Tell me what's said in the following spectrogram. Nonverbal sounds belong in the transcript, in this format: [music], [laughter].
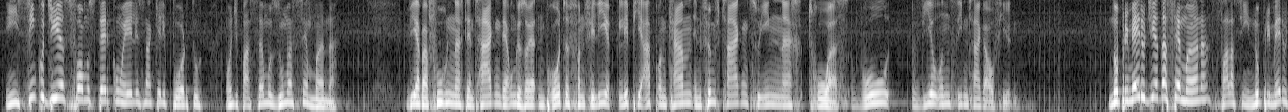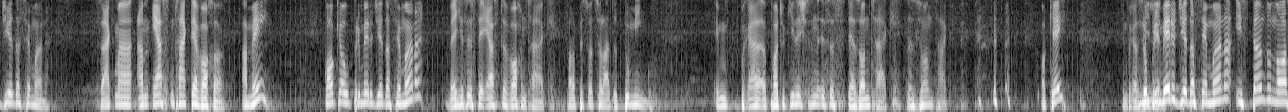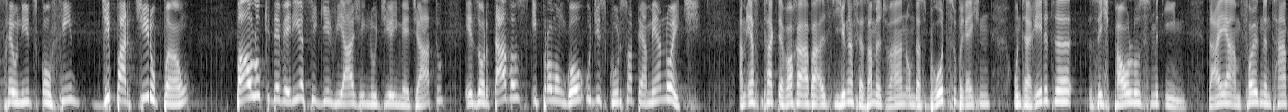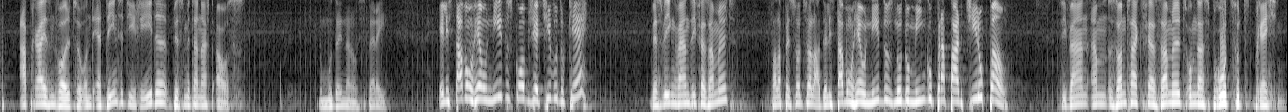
e em cinco dias fomos ter com eles naquele porto, onde passamos uma semana. Wir aber fuhren nach den Tagen der ungesäuerten Brote von Philippi ab und kamen in fünf Tagen zu ihnen nach Troas, wo wir uns sieben Tage aufhielten. No primeiro dia da semana, fala assim, no primeiro dia da semana. Sag mal, am ersten Tag der Woche. Amém? Qual que é o primeiro dia da semana? Welches ist der erste Wochentag? Fala a pessoa do seu lado, domingo. Im Bra Portugiesischen ist es der Sonntag Da Sonntag. [laughs] ok? in No primeiro dia da semana, estando nós reunidos com o fim de partir o pão, Paulo, que deveria seguir viagem no dia imediato, exortava-os e prolongou o discurso até a meia-noite. Am ersten Tag der Woche aber, als die Jünger versammelt waren, um das Brot zu brechen, unterredete sich Paulus mit ihnen, da er am folgenden Tag abreisen wollte, und er dehnte die Rede bis Mitternacht aus. Não muda ainda não, espera aí. Eles estavam reunidos com o objetivo do quê? Weswegen waren sie versammelt? Fala a pessoa do seu lado. Eles estavam reunidos no domingo para partir o pão. Sie waren am Sonntag versammelt, um das Brot zu brechen.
